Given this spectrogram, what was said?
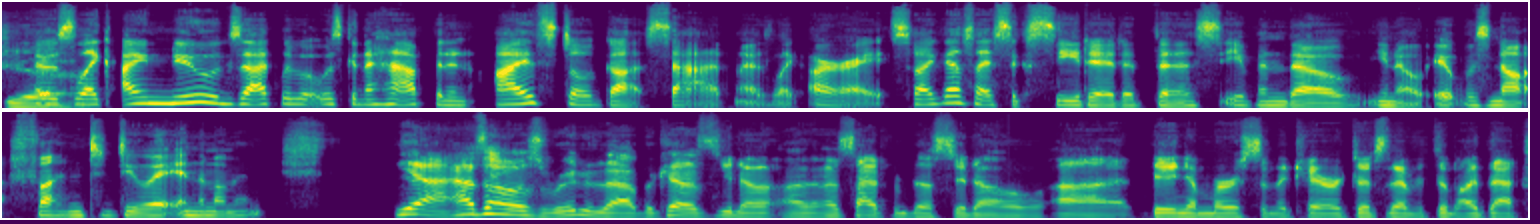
Yeah. I was like, I knew exactly what was going to happen, and I still got sad. And I was like, all right, so I guess I succeeded at this, even though you know it was not fun to do it in the moment. Yeah, as I was reading that, because you know, aside from just you know uh, being immersed in the characters and everything like that,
